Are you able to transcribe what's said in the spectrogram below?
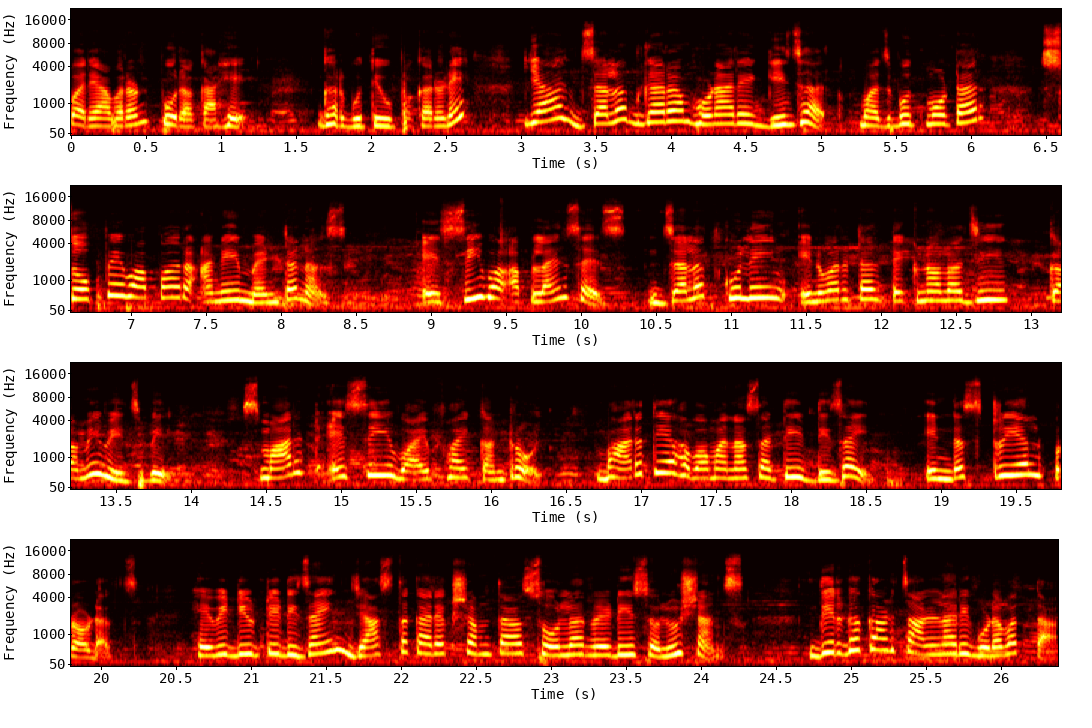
पर्यावरण पूरक आहे. घरगुती उपकरणे या जलद गरम होणारे गिझर मजबूत मोटर सोपे वापर आणि मेंटेनन्स ए सी व अप्लायन्सेस जलद कुलिंग इन्व्हर्टर टेक्नॉलॉजी कमी वीज bill smart A C wifi control भारतीय हवामानासाठी design industrial products heavy duty design जास्त कार्यक्षमता सोलर रेडी सोल्युशन्स दीर्घकाळ चालणारी गुणवत्ता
